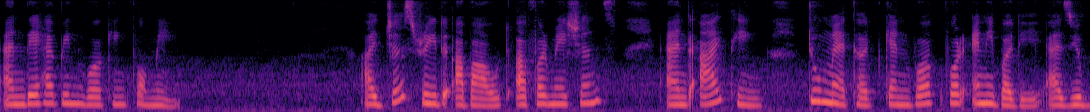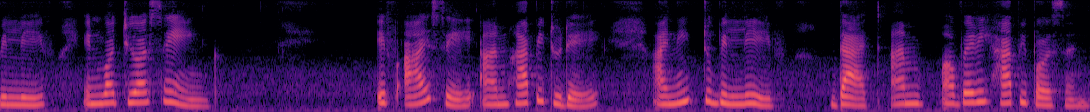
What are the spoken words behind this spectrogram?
and they have been working for me. I just read about afformations and I think two method can work for anybody as you believe in what you are saying. If I say I'm happy today, I need to believe that I'm a very happy person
